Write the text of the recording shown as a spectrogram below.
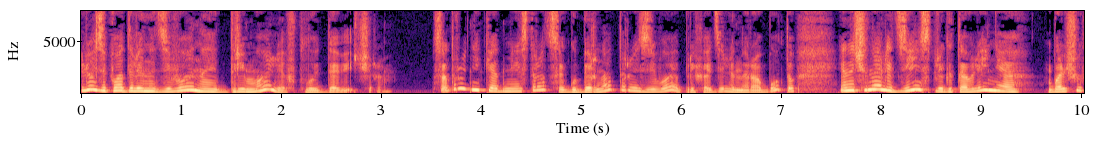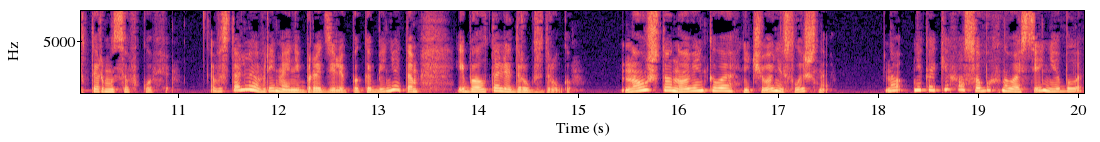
Люди падали на диваны и дремали вплоть до вечера. Сотрудники администрации губернатора, зевая, приходили на работу и начинали день с приготовления больших термосов кофе. В остальное время они бродили по кабинетам и болтали друг с другом. Ну, что новенького, ничего не слышно. Но никаких особых новостей не было,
